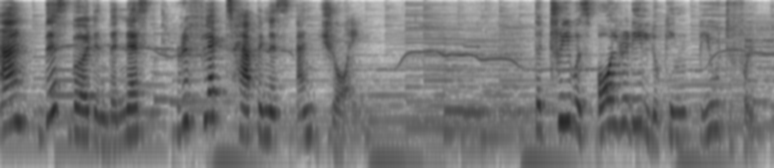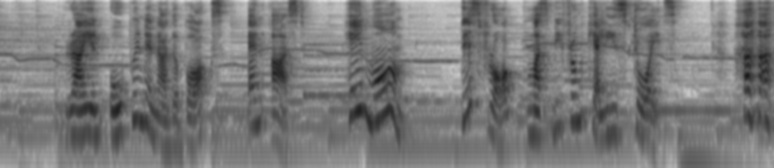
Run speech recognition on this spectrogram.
And this bird in the nest reflects happiness and joy. The tree was already looking beautiful. Ryan opened another box and asked, Hey mom, this frog must be from Kelly's toys. Haha,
